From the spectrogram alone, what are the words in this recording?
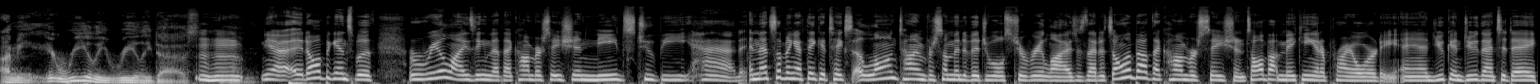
I mean, it really, really does. Mm-hmm. Um, yeah, it all begins with realizing that that conversation needs to be had. And that's something I think it takes a long time for some individuals to realize is that it's all about that conversation. It's all about making it a priority. And you can do that today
